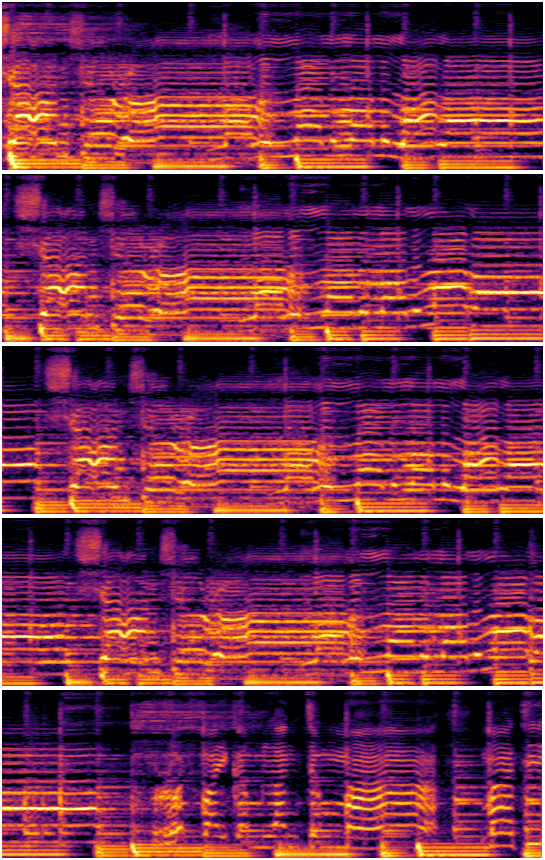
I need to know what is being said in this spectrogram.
ฉันชราลาลาลาลาลาลาฉันชราลาลาลาลาลาลาฉันชราลาลาลาลาลาลาฉันชราลาลาลาลาลาลารถไฟกำลังจะมา มาที่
